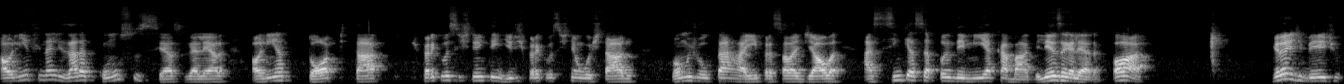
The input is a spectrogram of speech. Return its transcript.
Aulinha finalizada com sucesso, galera. Aulinha top, tá? Espero que vocês tenham entendido, espero que vocês tenham gostado. Vamos voltar aí para a sala de aula assim que essa pandemia acabar, beleza, galera? Ó, grande beijo,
